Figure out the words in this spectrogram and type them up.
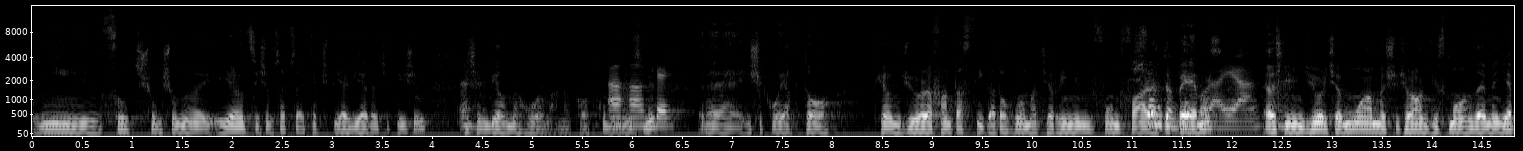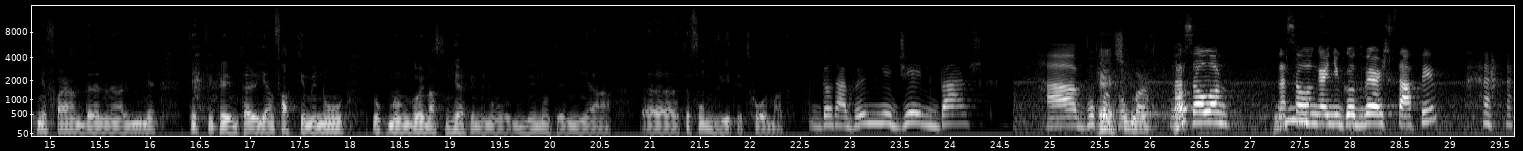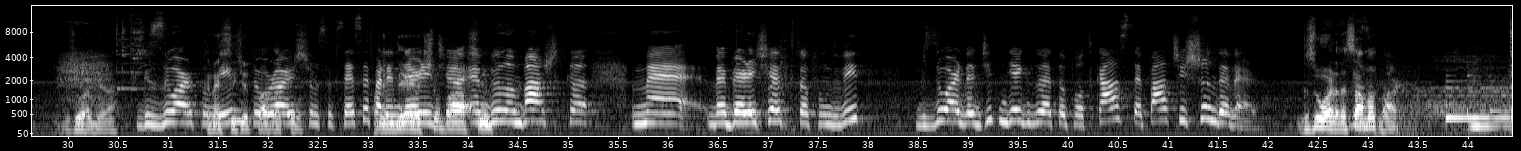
një frut shumë shumë i rëndësishëm sepse tek shtëpia e vjetër që kishim ka qenë mbjellë me hurma në kohë të komunizmit dhe i shikoja këto Kjo ngjyrë fantastike, ato hurmat që rrinin në fund fare të pemës, është një ngjyrë që mua më shoqëron gjithmonë dhe më jep një farë adrenaline të krijimtaria. Në fakt te menu, nuk mungojnë asnjëherë te menutë e mia të fundvitit hurmat. Do ta bëjmë një gjellë bashkë. Ha, bukur, bukur. Na sollën, na sollën nga një gotë verë stafi. Gëzuar Mira. Gëzuar fundim, të uroj shumë suksese. Faleminderit që e mbyllëm bashkë me me bereqet këtë fundvit. Gëzuar dhe gjithë ndjekësve të podcast e paçi shend e verë. Gëzuar dhe sa më mbarë.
